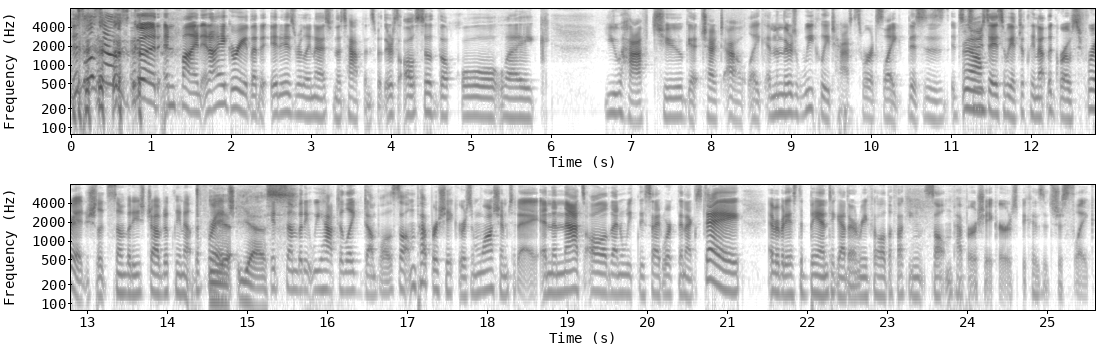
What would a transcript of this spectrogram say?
this all sounds good and fine, and I agree that it is really nice when this happens. But there's also the whole like you have to get checked out, like, and then there's weekly tasks where it's like this is it's Yeah. Tuesday, so we have to clean out the gross fridge. It's somebody's job to clean out the fridge. yes. It's somebody we have to like dump all the salt and pepper shakers and wash them today, and then that's all. Then weekly side work the next day. Everybody has to band together and refill all the fucking salt and pepper shakers because it's just like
